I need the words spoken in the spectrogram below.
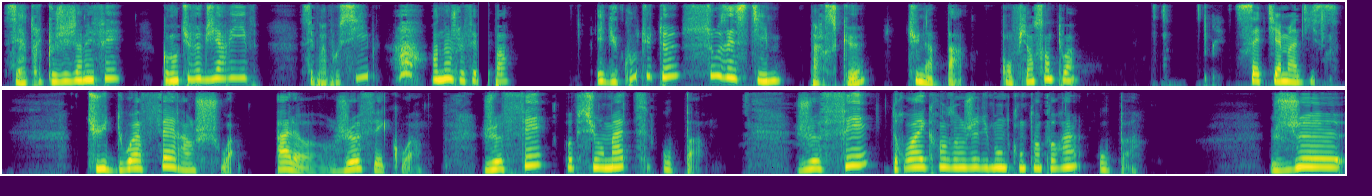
C'est un truc que j'ai jamais fait. Comment tu veux que j'y arrive? C'est pas possible. Ah oh non, je le fais pas. Et du coup, tu te sous-estimes parce que tu n'as pas confiance en toi. Septième indice. Tu dois faire un choix. Alors, je fais quoi? Je fais option maths ou pas? Je fais droit et grands enjeux du monde contemporain ou pas? Je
